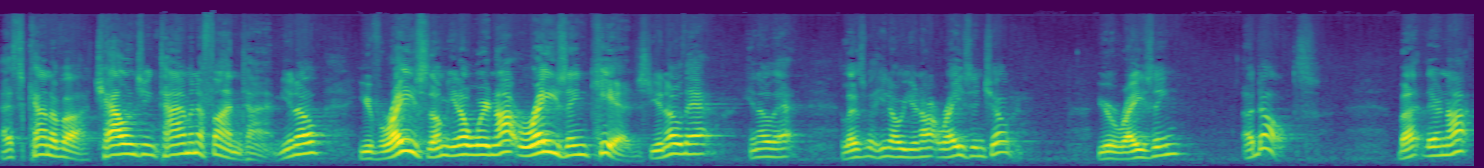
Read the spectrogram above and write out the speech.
That's kind of a challenging time and a fun time. You know, you've raised them. You know, we're not raising kids. You know that. You know that, Elizabeth. You know, you're not raising children. You're raising adults. But they're not,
